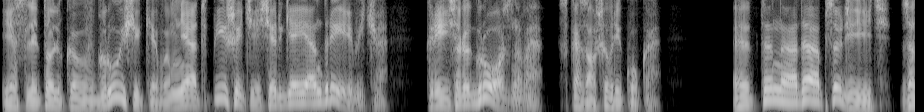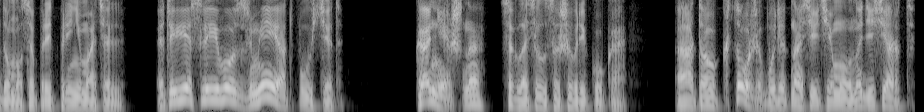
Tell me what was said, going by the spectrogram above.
если только в грузчике вы мне отпишете Сергея Андреевича, крейсера Грозного», — сказал Шеврикука. «Это надо обсудить», — задумался предприниматель. «Это если его змей отпустит, «Конечно», — согласился Шеврикука. «А то кто же будет носить ему на десерт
